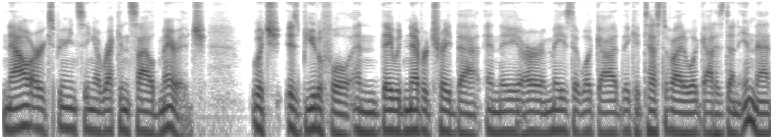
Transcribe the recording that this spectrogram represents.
now are experiencing a reconciled marriage which is beautiful and they would never trade that and they are amazed at what God they could testify to what God has done in that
